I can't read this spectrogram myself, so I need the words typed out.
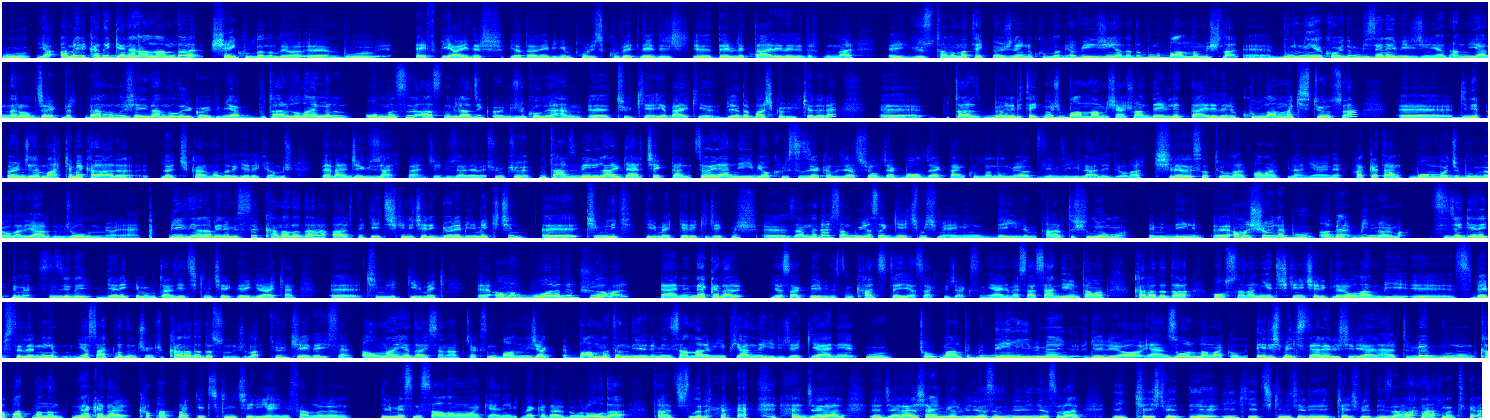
bu ya Amerika'da genel anlamda şey kullanılıyor. E, bu FBI'dir ya da ne bileyim polis kuvvetleridir, e, devlet daireleridir. Bunlar e, yüz tanıma teknolojilerini kullanıyor. Virginia'da da bunu banlamışlar. E, bunu niye koydum? Bize ne Virginia'dan diyenler olacaktır. Ben bunu şeyden dolayı koydum. Ya bu tarz olayların olması aslında birazcık öncülük oluyor. Hem e, Türkiye'ye belki ya da başka ülkelere. E, bu tarz böyle bir teknoloji banlanmış. Yani şu an devlet daireleri kullanmak istiyorsa e, gidip önce mahkeme kararıyla çıkarmaları gerekiyormuş. Ve bence güzel. Bence güzel evet. Çünkü bu tarz veriler gerçekten söylendiği gibi yok hırsız yakalayacağız, şu olacak, bu olacaktan kullanılmıyor. Gizlimizi ihlal ediyorlar. Kişilere satıyorlar falan filan. Yani hakikaten bombacı bulmuyorlar. Yardımcı olunmuyor yani. Bir diğer haberimiz ise Kanada'da artık yetişkin içerik görebilmek için e, kimlik girmek gerekecekmiş. E, zannedersem bu yasa geçmiş mi emin değilim. Tartışılıyor mu? Emin değilim. E, ama şöyle bu haber bilmiyorum sizce gerekli mi? Sizce de gerekli mi bu tarz yetişkin içeriklere girerken e, kimlik girmek? E, ama bu arada şu da var. Yani ne kadar yasaklayabilirsin? Kaç siteyi yasaklayacaksın? Yani mesela sen diyelim tamam Kanada'da hostlanan yetişkin içerikleri olan bir e, web sitelerini yasakladın. Çünkü Kanada'da sunucular. Türkiye'de ise Almanya'daysa ne yapacaksın? Banlayacak. E, banladın diyelim insanlar VPN'le girecek. Yani bu çok mantıklı değil gibime geliyor. Yani zorlamak oluyor. Erişmek isteyen erişir yani her türlü. Ve bunun kapatmanın ne kadar kapatmak yetişkin içeriğe insanların girmesini sağlamamak yani ne kadar doğru o da tartışılır. yani Celal e, Celal Şengör biliyorsunuz bir videosu var. İlk keşfettiği, ilk yetişkin içeriği keşfettiği zamanı anlatıyor.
